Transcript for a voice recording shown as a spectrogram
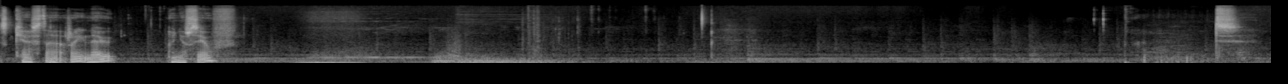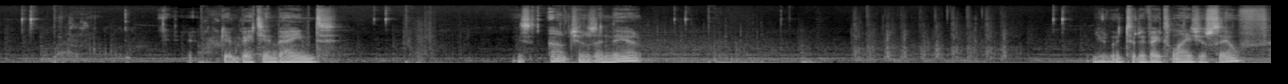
Let's cast that right now on yourself. get Betty in behind these archers in there. You're going to revitalise yourself.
